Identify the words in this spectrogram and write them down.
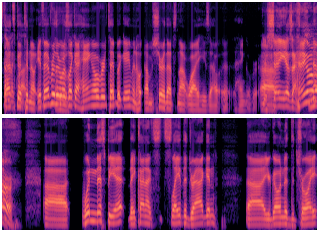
stomach That's good bug. to know. If ever there was like a hangover type of game, and ho- I'm sure that's not why he's out. Uh, hangover. You're Uh, saying he has a hangover? No. Uh, wouldn't this be it? They kind of slayed the dragon. Uh, you're going to Detroit.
